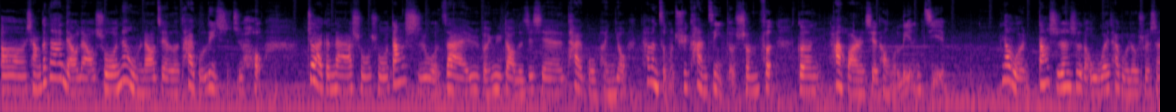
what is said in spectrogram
呃，想跟大家聊聊说，那我们了解了泰国历史之后，就来跟大家说说，当时我在日本遇到的这些泰国朋友，他们怎么去看自己的身份跟和华人协同的连接。那我当时认识的五位泰国留学生，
